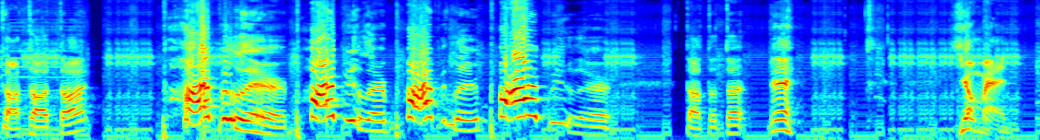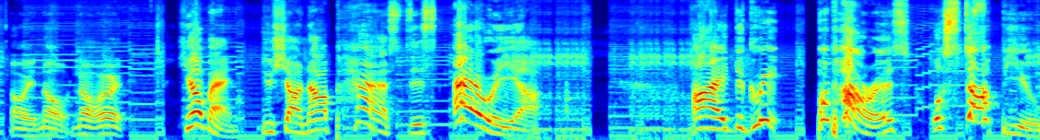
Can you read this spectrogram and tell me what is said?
Dot dot dot. Popular, popular, popular, popular. Dot dot dot. Eh. Human. Oh wait, no, no, wait. Human, you shall not pass this area. I, the great Papyrus, will stop you.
